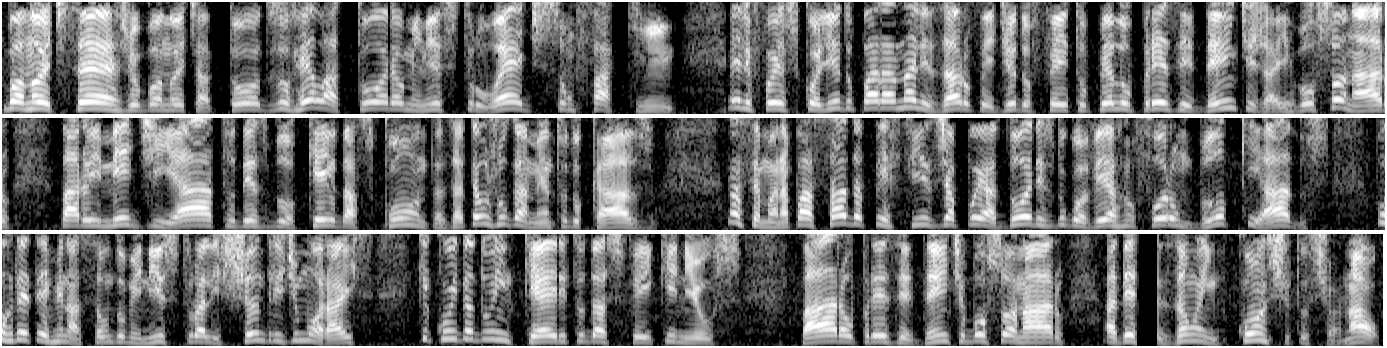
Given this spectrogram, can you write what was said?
Boa noite, Sérgio. Boa noite a todos. O relator é o ministro Edson Fachin. Ele foi escolhido para analisar o pedido feito pelo presidente Jair Bolsonaro para o imediato desbloqueio das contas até o julgamento do caso. Na semana passada, perfis de apoiadores do governo foram bloqueados por determinação do ministro Alexandre de Moraes, que cuida do inquérito das fake news. Para o presidente Bolsonaro, a decisão é inconstitucional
